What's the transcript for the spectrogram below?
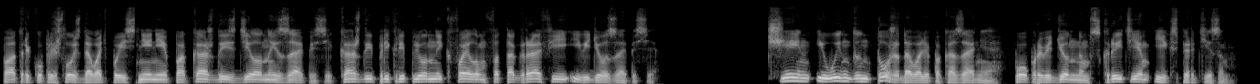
Патрику пришлось давать пояснение по каждой сделанной записи, каждой прикрепленной к файлам фотографии и видеозаписи. Чейн и Уинден тоже давали показания по проведенным вскрытиям и экспертизам.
